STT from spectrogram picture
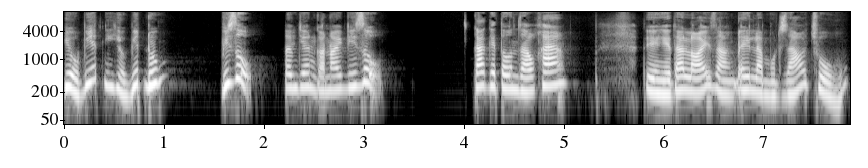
Hiểu biết nhưng hiểu biết đúng. Ví dụ, tâm chân có nói ví dụ, các cái tôn giáo khác, thì người ta nói rằng đây là một giáo chủ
